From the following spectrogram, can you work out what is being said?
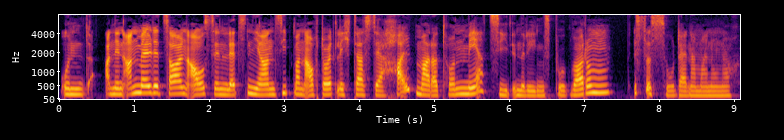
Und an den Anmeldezahlen aus den letzten Jahren sieht man auch deutlich, dass der Halbmarathon mehr zieht in Regensburg. Warum ist das so, deiner Meinung nach?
